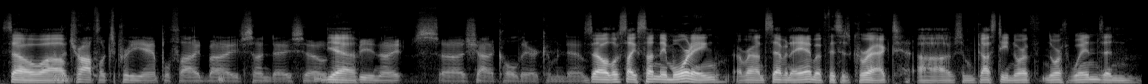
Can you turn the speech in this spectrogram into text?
So uh, the trough looks pretty amplified by Sunday, so Yeah. be a nice uh, shot of cold air coming down. So it looks like Sunday morning around 7 a.m. If this is correct, uh, some gusty north north winds and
